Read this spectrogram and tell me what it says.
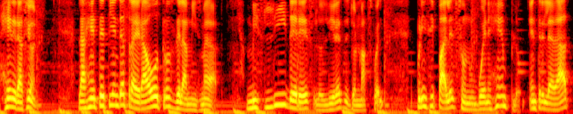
generación. La gente tiende a traer a otros de la misma edad. Mis líderes los líderes de John Maxwell principales son un buen ejemplo. Entre la edad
